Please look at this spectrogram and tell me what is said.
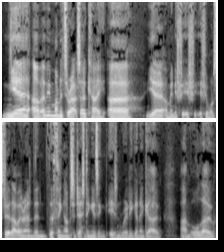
yeah, um, I mean monitor out's okay. Uh, yeah, I mean if if if he wants to do it that way around, then the thing I'm suggesting isn't isn't really going to go. Um, although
